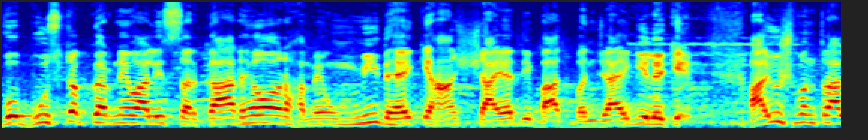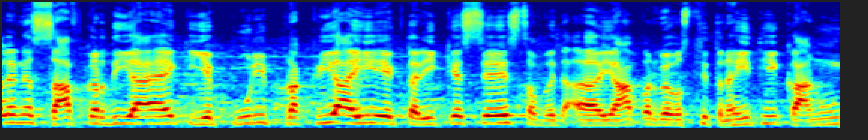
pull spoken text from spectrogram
वो बूस्टअप करने वाली सरकार है और हमें उम्मीद है कि हाँ शायद ये बात बन जाएगी। लेकिन आयुष मंत्रालय ने साफ़ कर दिया है कि ये पूरी प्रक्रिया ही एक तरीके से यहाँ पर व्यवस्थित नहीं थी कानून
